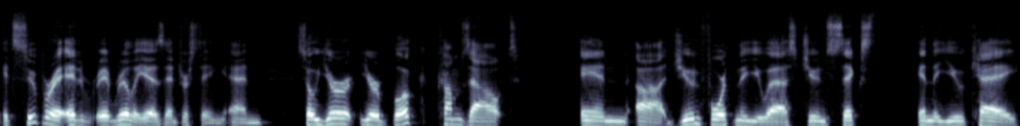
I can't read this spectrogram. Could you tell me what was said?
it's super it it really is interesting and so your your book comes out in uh, June 4th in the US, June 6th in the UK.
